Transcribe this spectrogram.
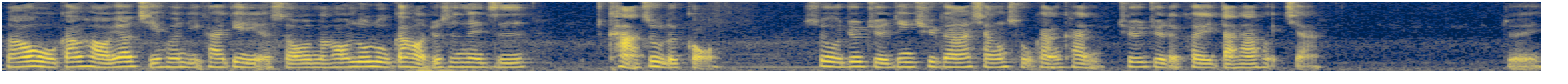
然后我刚好要结婚离开店里的时候，然后露露刚好就是那只卡住的狗，所以我就决定去跟它相处看看，就是觉得可以带它回家。对，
